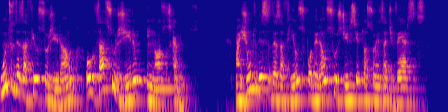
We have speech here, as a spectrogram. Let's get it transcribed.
Muitos desafios surgirão ou já surgiram em nossos caminhos. Mas junto desses desafios poderão surgir situações adversas,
